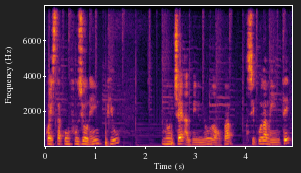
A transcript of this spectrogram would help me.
questa confusione in più, non c'è, almeno in Europa, sicuramente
